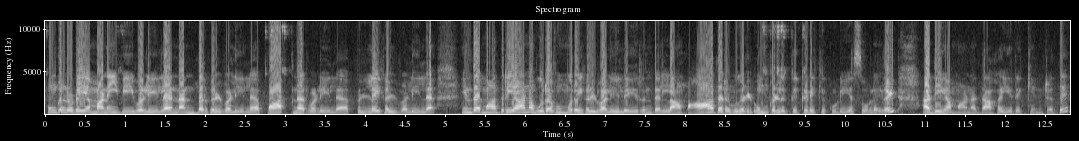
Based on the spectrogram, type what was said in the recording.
உங்களுடைய மனைவி வழியில நண்பர்கள் வழியில பார்ட்னர் வழியில பிள்ளைகள் வழியில இந்த மாதிரியான உறவு முறைகள் வழியில இருந்தெல்லாம் ஆதரவுகள் உங்களுக்கு கிடைக்கக்கூடிய சூழல்கள் அதிகமானதாக இருக்கின்றது.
